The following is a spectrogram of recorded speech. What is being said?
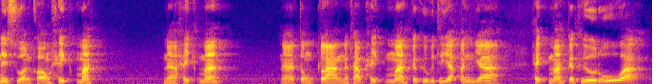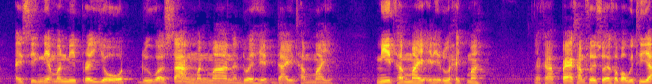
ในส่วนของฮิกมะนะฮิกมะนะตรงกลางนะครับฮิกมะก็คือวิทยาปัญญาฮิกมะก็คือรู้ว่าไอสิ่งเนี่ยมันมีประโยชน์ หรือว่าสร้างมันมานะด้วยเหตุใดทำไม มีทำไมไอนี่รู้ฮิกมะนะครับแปลคำสวยๆเขาบอกวิทยา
